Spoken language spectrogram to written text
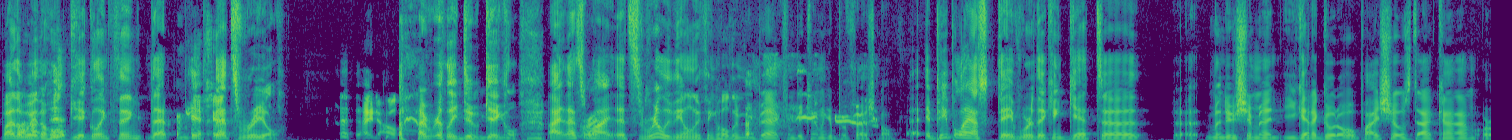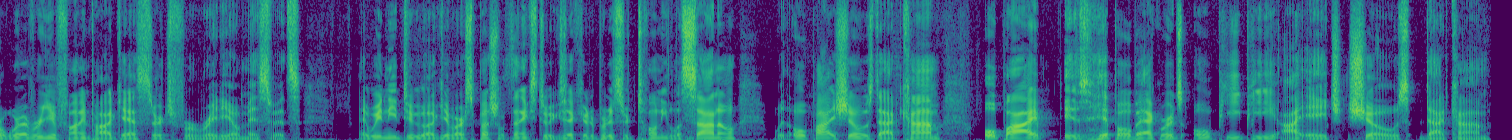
By the way, the whole giggling thing that that's real. I know. I really do giggle. I, that's Right. why it's really the only thing holding me back from becoming a professional. If people ask Dave where they can get uh, uh, Minutia Men, you got to go to opishows.com or wherever you find podcasts, search for Radio Misfits. And we need to uh, give our special thanks to executive producer Tony Lasano with opishows.com. Opie is hippo backwards, O P P I H shows.com.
